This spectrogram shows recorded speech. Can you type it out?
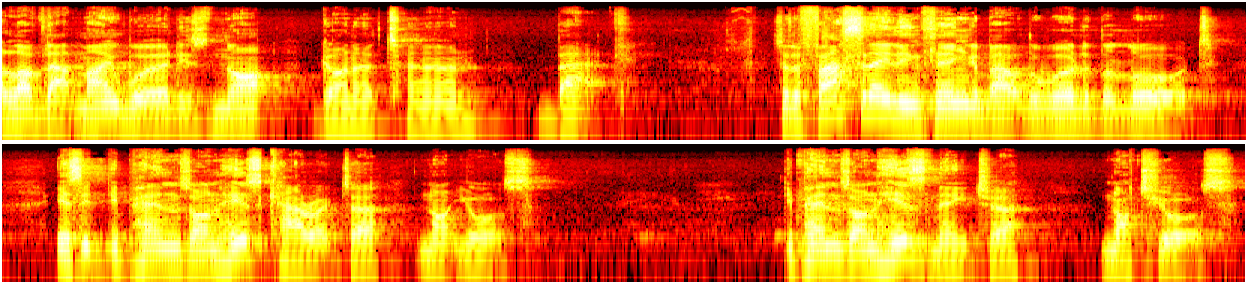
I love that. My word is not going to turn back. So, the fascinating thing about the word of the Lord is it depends on his character, not yours. Depends on his nature, not yours.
